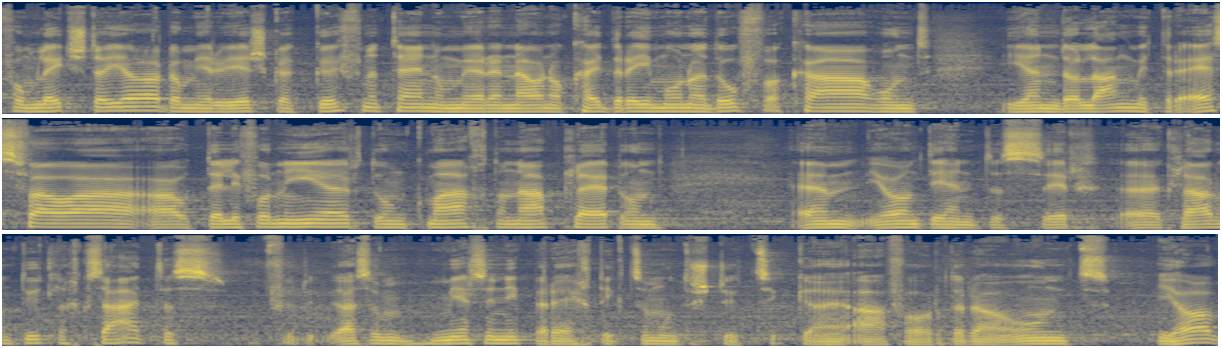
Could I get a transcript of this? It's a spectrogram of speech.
vom letzten Jahr, da wir erst geöffnet haben und wir haben auch noch keine drei Monate offen. Und ich habe da lange mit der SVA auch telefoniert und gemacht und abgeklärt und ähm, ja, und die haben das sehr äh, klar und deutlich gesagt, dass für, also wir sind nicht berechtigt zum Unterstützung äh, anfordern ja, äh,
